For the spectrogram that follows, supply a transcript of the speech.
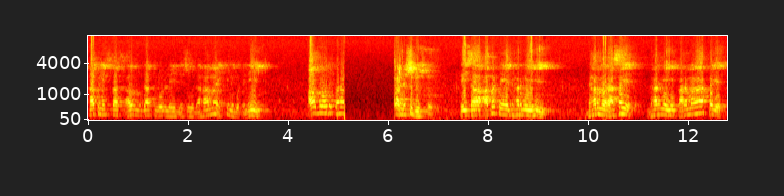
45 අවුරුද්දක් මුල්ලේ දේශෝ දහම එක්කෙනෙකුට නෙමෙයි. අවබෝධ කරගන්න සුදුසු. ඒ නිසා අපට ධර්මයේ ධර්ම රසය ධර්මයේ පරමාර්ථය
